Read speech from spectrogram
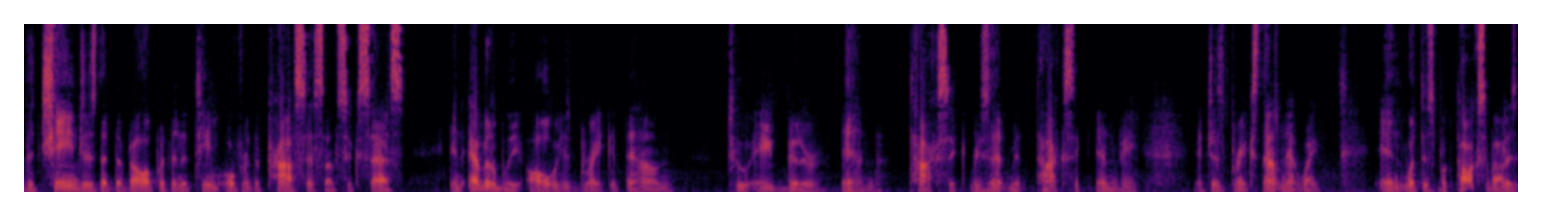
the changes that develop within a team over the process of success inevitably always break it down to a bitter end. Toxic resentment toxic envy it just breaks down that way and what this book talks about is,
